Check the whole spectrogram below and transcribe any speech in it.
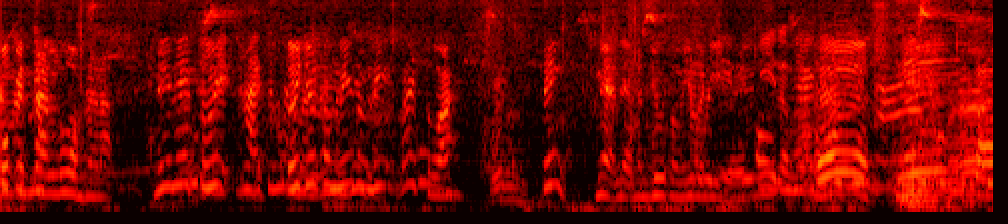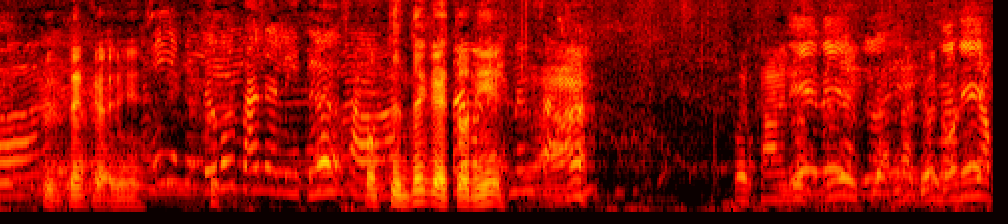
กูเป็นตารวมเลยนะนี่นี่ตุ้ยตุ้ยอยู่ตรงนี้ตรงนี้ไม่ตัวติ้งเนี่ยเนี่ยมันอยู่ตรงนี้พอดีเลยเออหนึ่งสองตื่นเต้นเกิดนี่เตอร์บ้างปานาลีเตอร์ผมตื่นเต้นเกิดตัวนี้หนึ่งสอง เปิดคายดินี่เขียนน่ะเดี๋ยวโดนยับ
